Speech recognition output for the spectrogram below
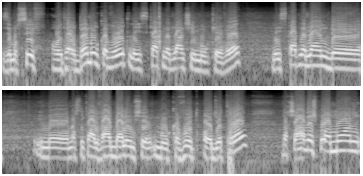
זה מוסיף עוד הרבה מורכבות לעסקת נדל"ן שהיא מורכבת, לעסקת נדל"ן ב... עם אה, מה שנקרא הלוואת בעלים של מורכבות עוד יותר, ועכשיו יש פה המון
